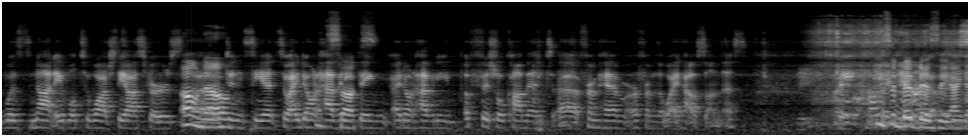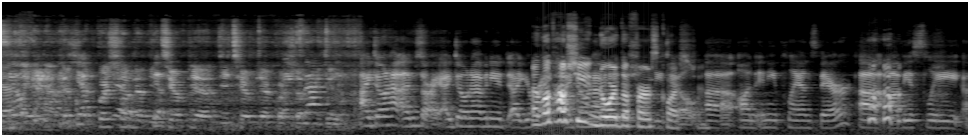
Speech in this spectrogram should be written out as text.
was not able to watch the Oscars. Oh, uh, no. Didn't see it, so I don't That have sucks. anything. I don't have any official comment uh, from him or from the White House on this. He's a bit busy, I guess. The question on Ethiopia, the Ethiopia question is I don't have. I'm sorry. I don't have any. Uh, you're I right, love how she ignored the first detail, question. uh, on any plans there. Uh, obviously, uh,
